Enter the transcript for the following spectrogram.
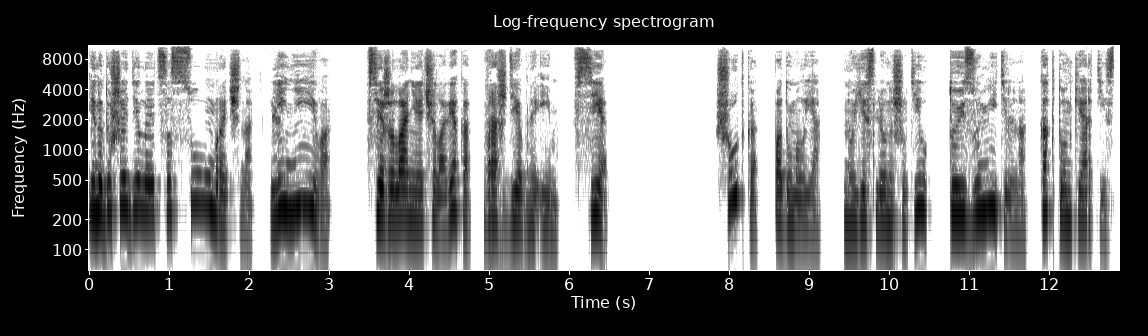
и на душе делается сумрачно, лениво. Все желания человека враждебны им, все. «Шутка», — подумал я, но если он и шутил, то изумительно, как тонкий артист.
